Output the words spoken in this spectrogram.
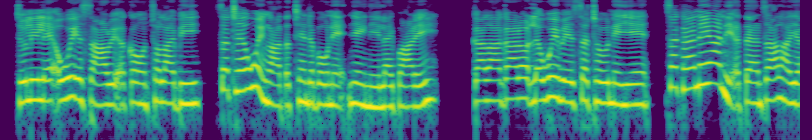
။ဂျူလီလည်းအဝိအစားတွေအကုန်ချွတ်လိုက်ပြီးစက်ထဲဝင်ကတချင်းတပုံနဲ့ညိတ်နေလိုက်ပါတယ်။ကာလာကတော့လက်ဝိပဲဆက်ထိုးနေရင်စက်ခန်းထဲကနေအတန်ကြားလာရ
